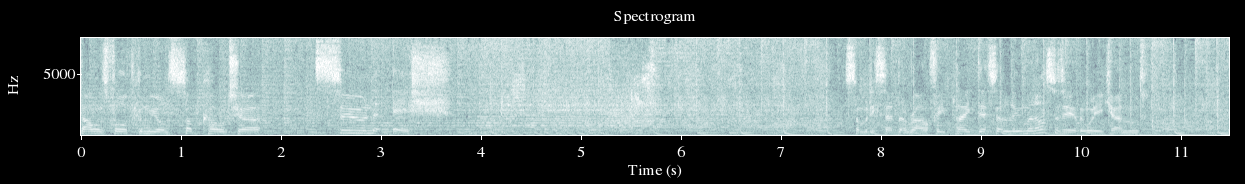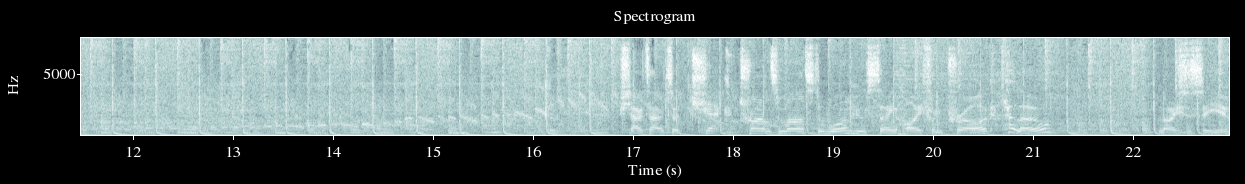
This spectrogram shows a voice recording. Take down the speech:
That one's forthcoming on Subculture soon ish. Somebody said that Ralphie played this at Luminosity at the weekend. Shout out to Czech Transmaster One who's saying hi from Prague. Hello. Nice to see you.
